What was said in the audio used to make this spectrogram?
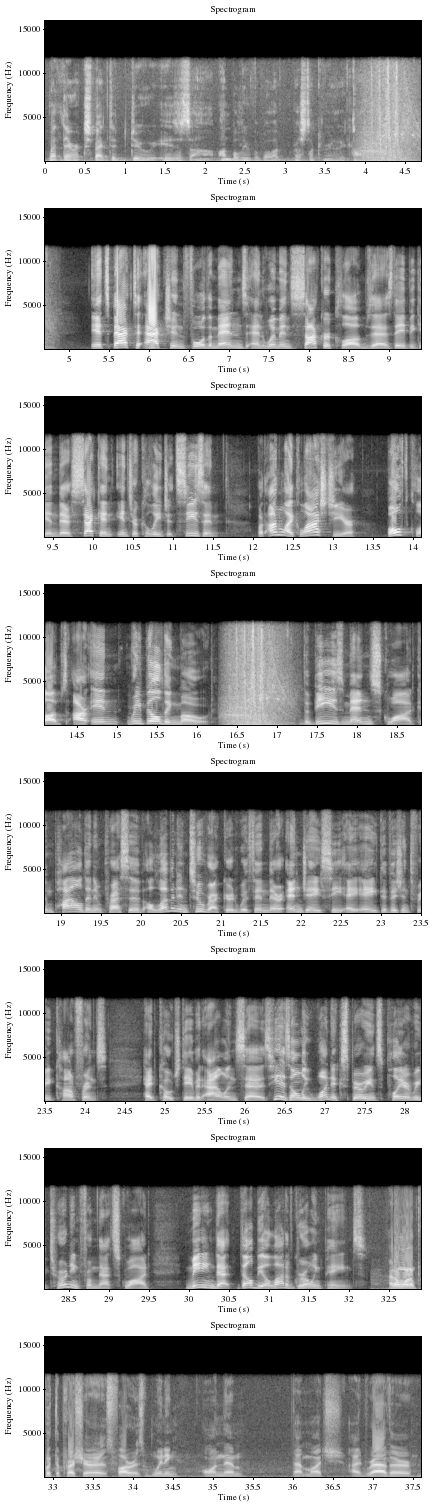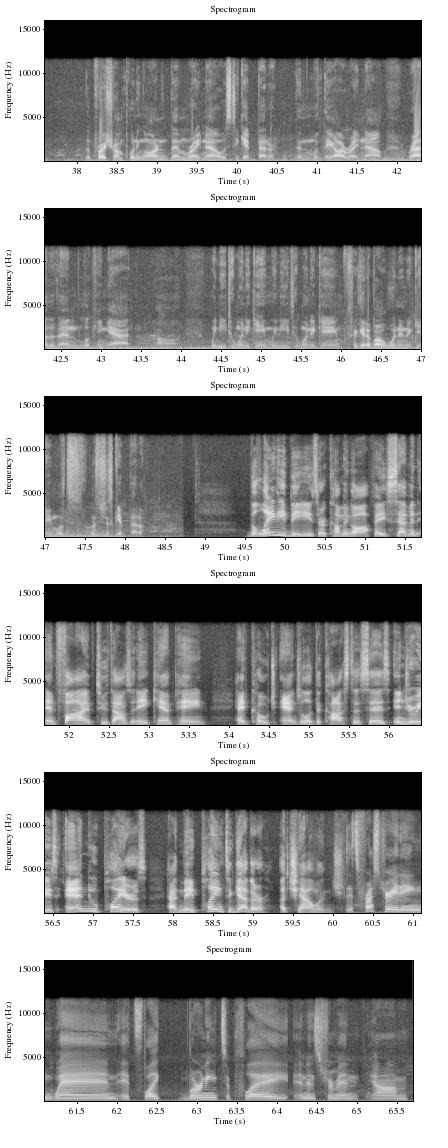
what they're expected to do is uh, unbelievable at Bristol Community College. It's back to action for the men's and women's soccer clubs as they begin their second intercollegiate season. But unlike last year, both clubs are in rebuilding mode. The Bees men's squad compiled an impressive 11-2 record within their NJCAA Division III conference. Head coach David Allen says he has only one experienced player returning from that squad, meaning that there'll be a lot of growing pains. I don't want to put the pressure as far as winning on them that much. I'd rather, the pressure I'm putting on them right now is to get better than what they are right now, rather than looking at, uh, we need to win a game, we need to win a game. Forget about winning a game, let's, let's just get better. The Lady Bees are coming off a 7 and 5 2008 campaign. Head coach Angela DaCosta says injuries and new players have made playing together a challenge. It's frustrating when it's like learning to play an instrument um,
